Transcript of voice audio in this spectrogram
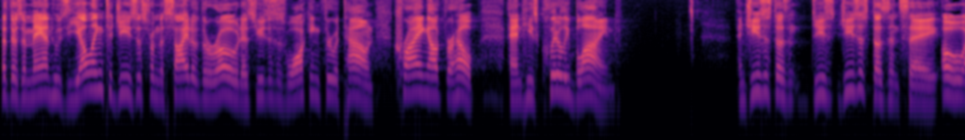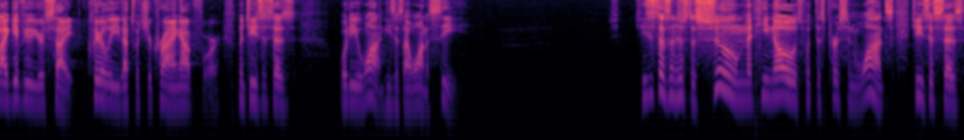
that there's a man who's yelling to Jesus from the side of the road as Jesus is walking through a town, crying out for help, and he's clearly blind. And Jesus doesn't, Jesus doesn't say, Oh, I give you your sight. Clearly, that's what you're crying out for. No, Jesus says, What do you want? He says, I want to see. Jesus doesn't just assume that he knows what this person wants. Jesus says,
